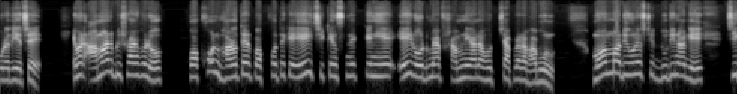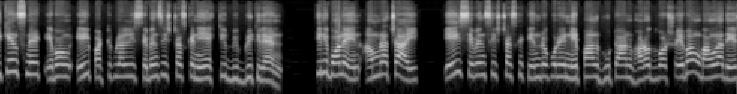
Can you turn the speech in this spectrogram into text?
করে দিয়েছে। এবার আমার বিষয় হলো কখন ভারতের পক্ষ থেকে এই চিকেন স্নেককে নিয়ে এই রোডম্যাপ সামনে আনা হচ্ছে আপনারা ভাবুন? মোহাম্মদ ইউনুস দুদিন আগে চিকেন স্নেক এবং এই পার্টিকুলারলি সেভেন সিস্টার্সকে নিয়ে একটি বিবৃতি দেন। তিনি বলেন, আমরা চাই এই সেভেন সিস্টার্সকে কেন্দ্র করে নেপাল, ভুটান, ভারতবর্ষ এবং বাংলাদেশ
